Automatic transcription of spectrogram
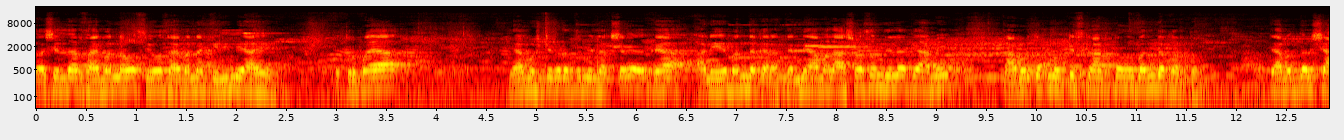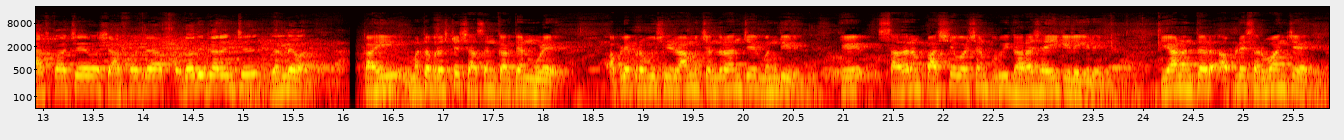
तहसीलदार साहेबांना व सी ओ साहेबांना केलेली आहे. तर कृपया या गोष्टीकडे तुम्ही लक्ष द्या आणि हे बंद करा. त्यांनी आम्हाला आश्वासन दिलं की आम्ही ताबडतोब नोटीस काढतो व बंद करतो. त्याबद्दल शासनाचे व शासनाच्या पदाधिकाऱ्यांचे धन्यवाद. काही मतभ्रष्ट शासनकर्त्यांमुळे आपले प्रभू श्री रामचंद्रांचे मंदिर हे साधारण पाचशे वर्षांपूर्वी धाराशाही केले गेले. यानंतर आपले सर्वांचे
